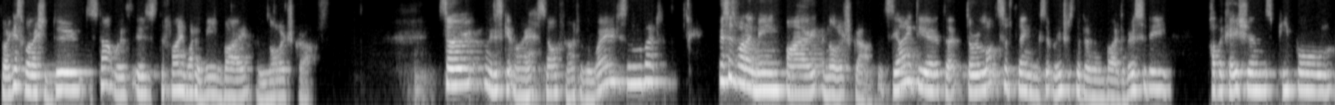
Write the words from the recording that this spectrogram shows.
So I guess what I should do to start with is define what I mean by a knowledge graph. So let me just get myself out of the way just a little bit. This is what I mean by a knowledge graph. It's the idea that there are lots of things that we're interested in in biodiversity, publications, people,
